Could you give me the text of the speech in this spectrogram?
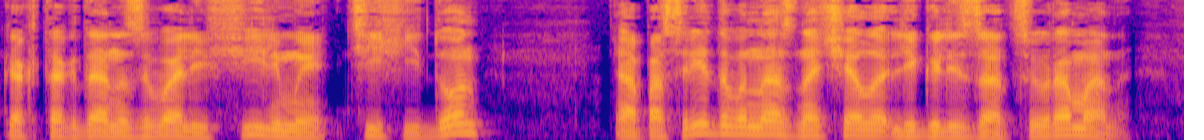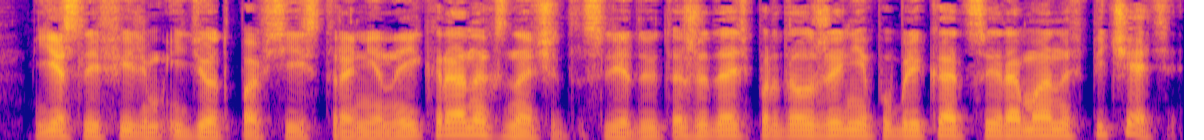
как тогда называли фильмы «Тихий дон», опосредованно означало легализацию романа. Если фильм идет по всей стране на экранах, значит, следует ожидать продолжения публикации романа в печати.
